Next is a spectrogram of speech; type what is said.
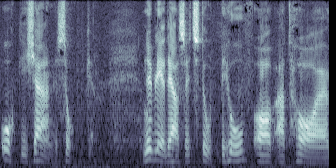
och i Tjärnö socken. Nu blev det alltså ett stort behov av att ha eh,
